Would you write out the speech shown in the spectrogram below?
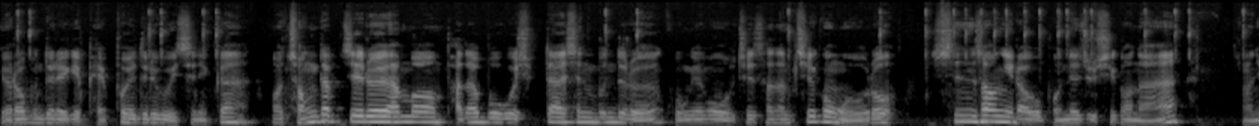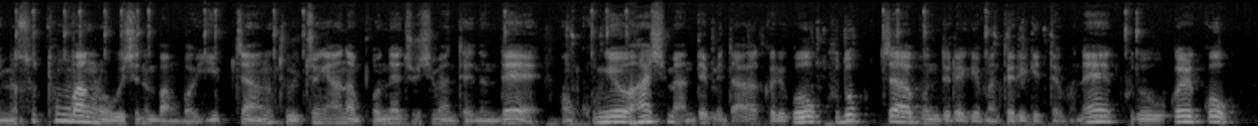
여러분들에게 배포해드리고 있으니까 어, 정답지를 한번 받아보고 싶다 하시는 분들은 010-5743-705로 신성이라고 보내주시거나 아니면 소통방으로 오시는 방법 입장 둘 중에 하나 보내주시면 되는데 어, 공유하시면 안 됩니다. 그리고 구독자분들에게만 드리기 때문에 구독을 꼭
